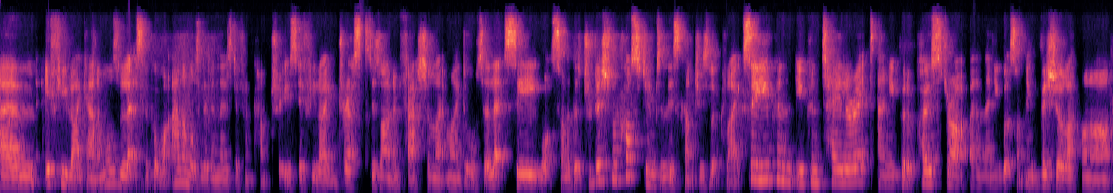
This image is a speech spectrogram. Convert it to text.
Um, if you like animals, let's look at what animals live in those different countries. If you like dress design and fashion, like my daughter, let's see what some of the traditional costumes in these countries look like. So you can you can tailor it, and you put a poster up, and then you've got something visual up on our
